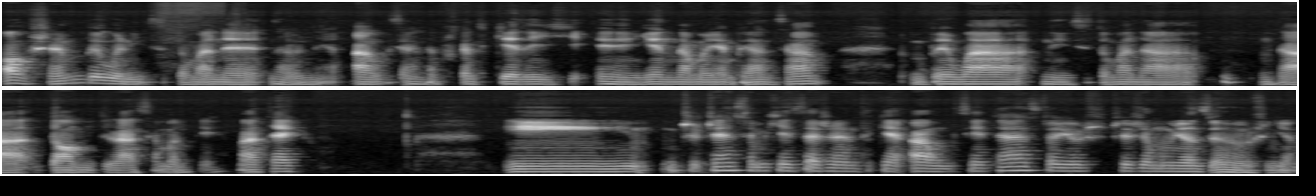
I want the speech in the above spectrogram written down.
Owszem, były licytowane na różnych aukcjach. Na przykład kiedyś y, jedna moja praca była licytowana na dom dla samotnych matek. I czy często mi się zdarzają takie aukcje? Teraz to już szczerze mówiąc różnie,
